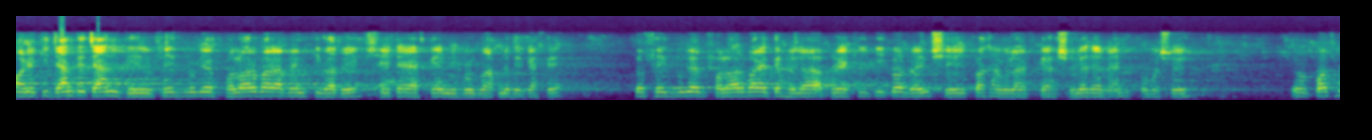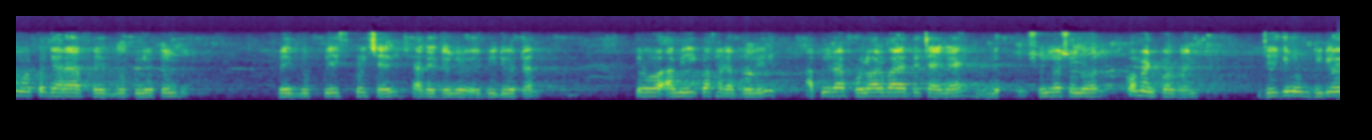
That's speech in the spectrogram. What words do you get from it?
অনেকেই জানতে চান যে ফেসবুকে ফলোয়ার বাড়াবেন কীভাবে সেটাই আজকে আমি বলব আপনাদের কাছে। তো ফেসবুকে ফলোয়ার বাড়াইতে হলে আপনারা কি কি করবেন, সেই কথাগুলো আজকে শুনে যাবেন অবশ্যই। তো প্রথমত যারা ফেসবুক নতুন, ফেসবুক পেজ খুলছেন, তাদের জন্য এই ভিডিওটা। তো আমি এই কথাটা বলি, আপনারা ফলোয়ার বাড়াতে চাইলে সুন্দর সুন্দর কমেন্ট করবেন। যে কোনো ভিডিও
